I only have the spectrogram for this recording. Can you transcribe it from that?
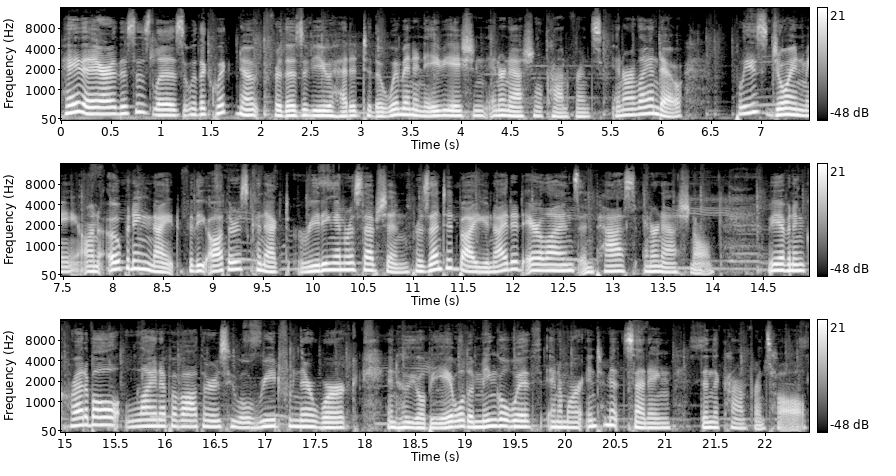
Hey there, this is Liz with a quick note for those of you headed to the Women in Aviation International Conference in Orlando. Please join me on opening night for the Authors Connect reading and reception presented by United Airlines and Pass International. We have an incredible lineup of authors who will read from their work and who you'll be able to mingle with in a more intimate setting than the conference hall.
